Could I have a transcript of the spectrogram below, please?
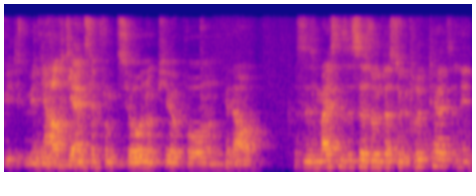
Wie, wie ja, auch die einzelnen Funktionen und Kyoko. Genau. Das ist, meistens ist ja so, dass du gedrückt hältst in den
